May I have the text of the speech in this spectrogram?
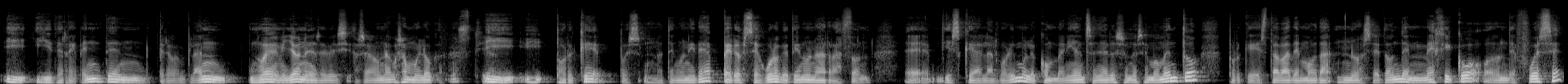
Y, de repente, pero en plan 9 millones de visitas, o sea, una cosa muy loca. Y, por qué? Pues no tengo ni idea, pero seguro que tiene una razón. Eh, y es que al algoritmo le convenía enseñar eso en ese momento, porque estaba de moda no sé dónde, en México o donde fuese,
